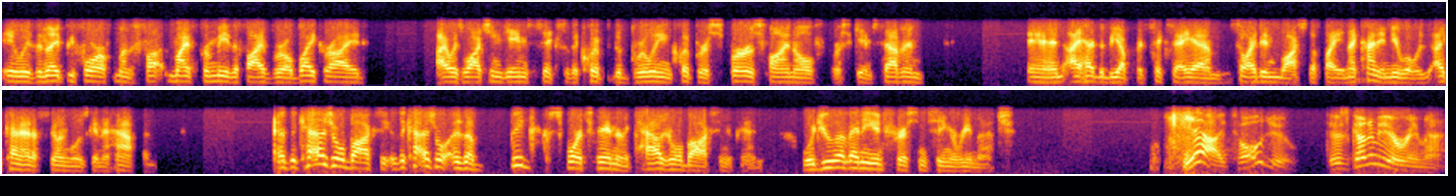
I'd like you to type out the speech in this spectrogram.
it was the night before my, my for me the five borough bike ride. I was watching Game Six of the clip the brilliant Clippers Spurs final or Game Seven, and I had to be up at 6 a.m. so I didn't watch the fight, and I kind of knew what was I kind of had a feeling what was going to happen. As a casual boxing, as a casual, as a big sports fan and a casual boxing fan, would you have any interest in seeing a rematch? Yeah, I told you. There's going to be a rematch.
